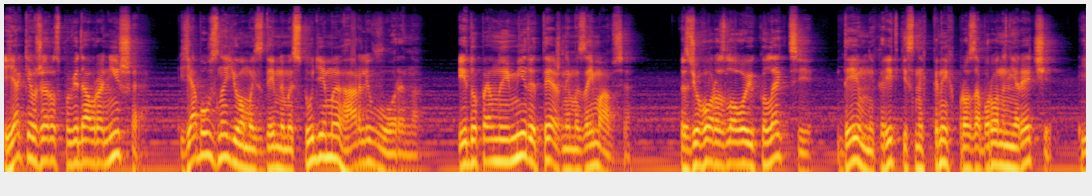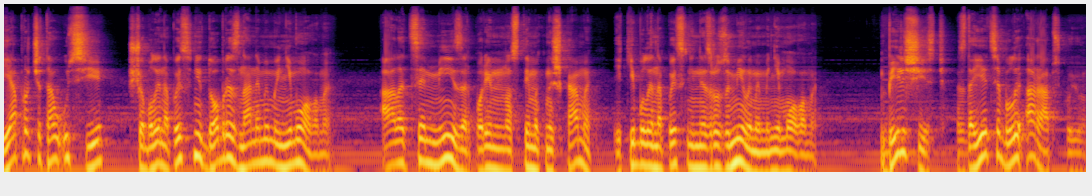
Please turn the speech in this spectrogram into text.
Як я вже розповідав раніше, я був знайомий з дивними студіями Гарлі Ворена і до певної міри теж ними займався. З його розлогої колекції дивних рідкісних книг про заборонені речі я прочитав усі, що були написані добре знаними мені мовами. Але це мізер порівняно з тими книжками, які були написані незрозумілими мені мовами. Більшість, здається, були арабською,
